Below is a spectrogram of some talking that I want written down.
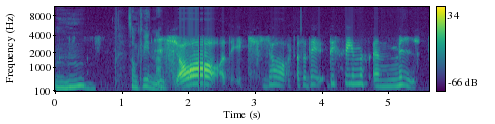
mm, som kvinna? Ja, det är klart. Alltså det, det finns en myt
